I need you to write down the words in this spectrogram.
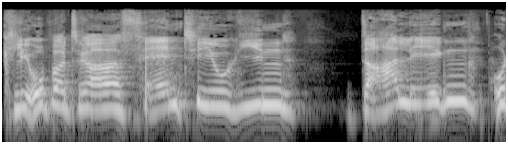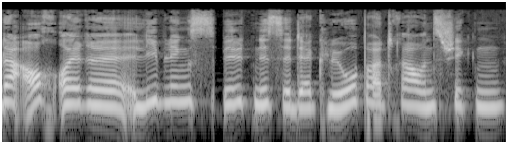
Kleopatra-Fantheorien darlegen. Oder auch eure Lieblingsbildnisse der Kleopatra uns schicken.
